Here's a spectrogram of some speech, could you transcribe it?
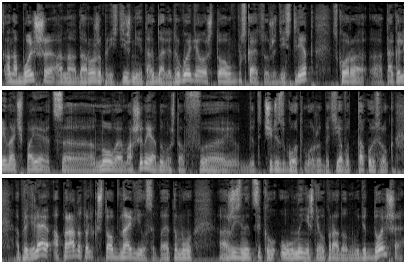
она больше, она дороже, престижнее и так далее. Другое дело, что он выпускается уже 10 лет, скоро э, так или иначе появится новая машина, я думаю, что там в, э, где-то через год, может быть, я вот такой срок определяю, а Прада только что обновился, поэтому а, жизненный цикл у нынешнего Прада он будет дольше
